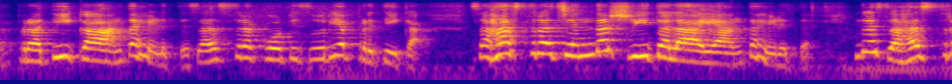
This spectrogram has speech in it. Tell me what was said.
ಪ್ರತೀಕ ಅಂತ ಹೇಳುತ್ತೆ. ಸಹಸ್ರ ಕೋಟಿ ಸೂರ್ಯ ಪ್ರತೀಕ. ಸಹಸ್ರ ಚಂದ ಶ್ರೀತಲಾಯ ಅಂತ ಹೇಳುತ್ತೆ. ಅಂದ್ರೆ ಸಹಸ್ರ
